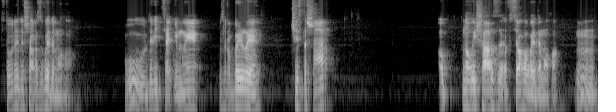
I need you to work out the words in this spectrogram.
Створити шар з видимого. У, дивіться, і ми зробили чисто шар. Об, новий шар з всього видимого. м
